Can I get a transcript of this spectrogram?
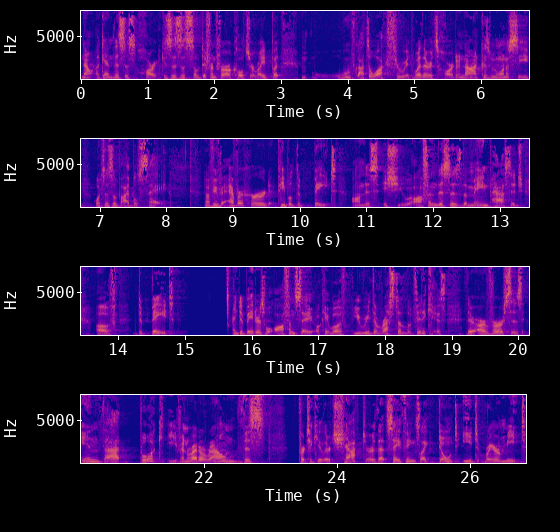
Now, again, this is hard because this is so different for our culture, right? But we've got to walk through it, whether it's hard or not, because we want to see what does the Bible say. Now, if you've ever heard people debate on this issue, often this is the main passage of debate. And debaters will often say, okay, well, if you read the rest of Leviticus, there are verses in that book, even right around this particular chapter that say things like don't eat rare meat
